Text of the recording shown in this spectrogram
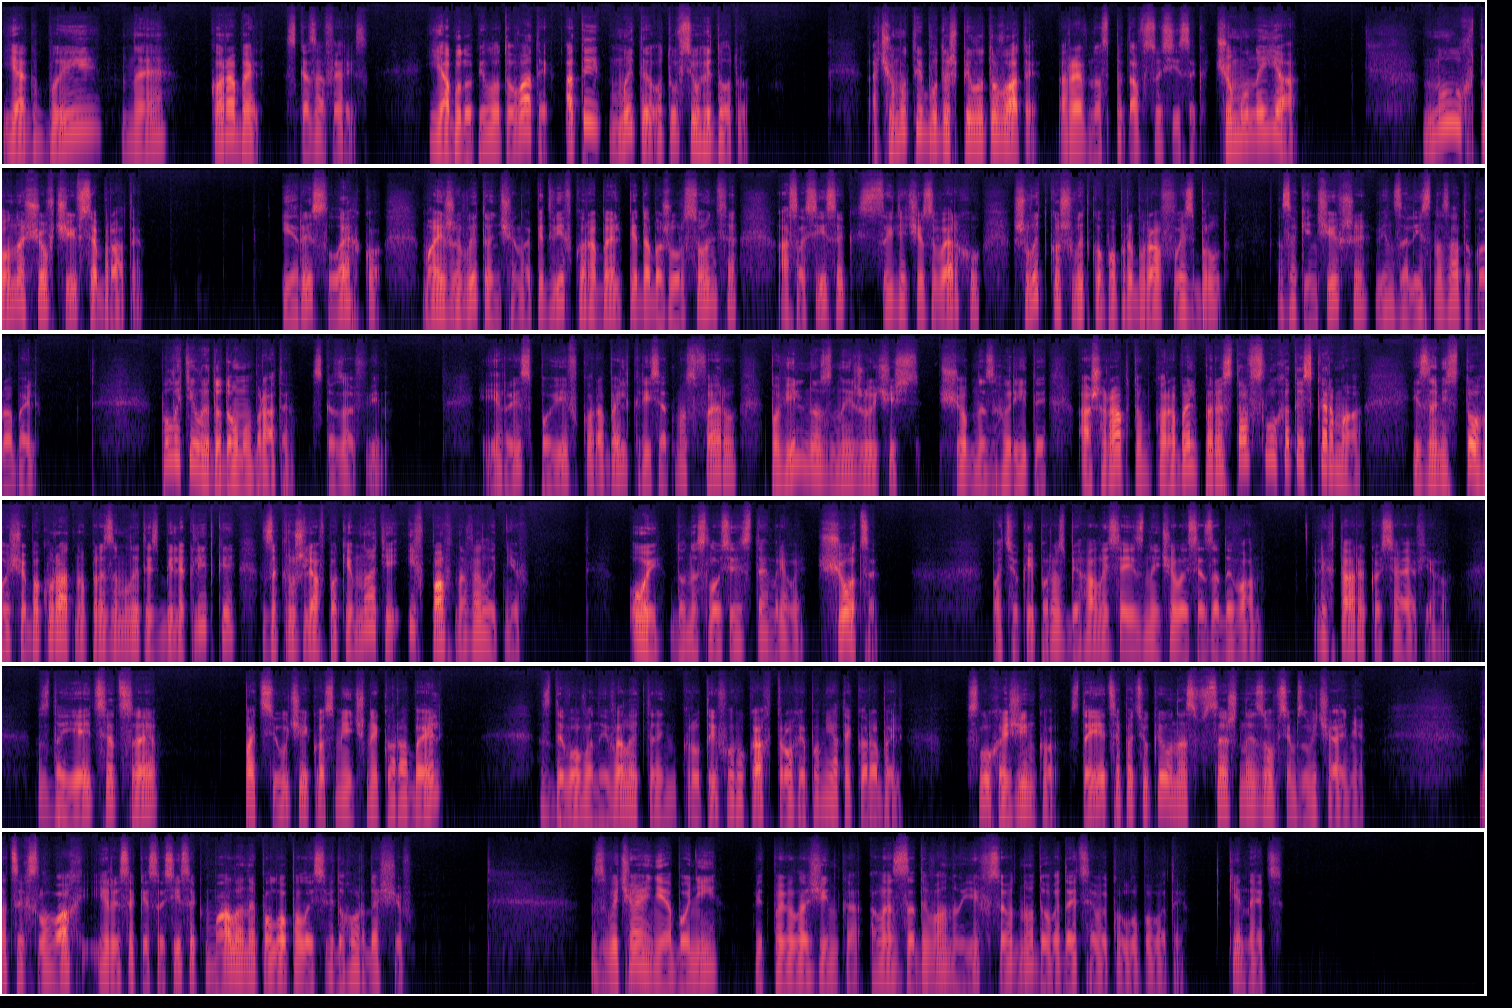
якби не корабель, сказав Ерис. Я буду пілотувати, а ти мити оту всю гидоту. А чому ти будеш пілотувати? ревно спитав сосісик. Чому не я? Ну, хто на що вчився, брате. Ірис легко, майже витончено підвів корабель під абажур сонця, а сосісик, сидячи зверху, швидко-швидко поприбрав весь бруд. Закінчивши, він заліз назад у корабель. Полетіли додому, брате, сказав він. Ірис повів корабель крізь атмосферу, повільно знижуючись, щоб не згоріти, аж раптом корабель перестав слухатись керма, і замість того, щоб акуратно приземлитись біля клітки, закружляв по кімнаті і впав на велетнів. Ой, донеслося із темряви. Що це? Пацюки порозбігалися і зничилися за диван. Ліхтарик осяяв його. Здається, це пацючий космічний корабель? Здивований велетень крутив у руках трохи пом'ятий корабель. Слухай, жінко, здається, пацюки у нас все ж не зовсім звичайні. На цих словах Ірисики сосісик мало не полопались від гордощів. Звичайні або ні, відповіла жінка, але з-за дивану їх все одно доведеться виколупувати. Кінець.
